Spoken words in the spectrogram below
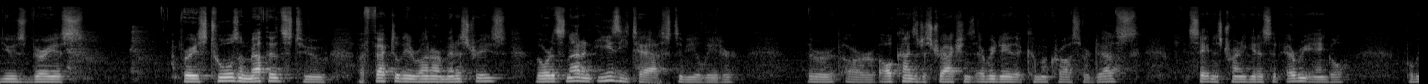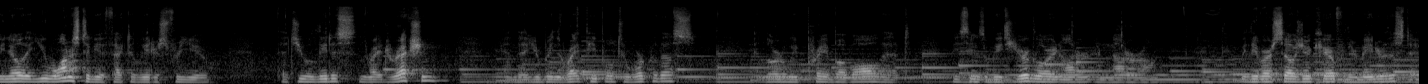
use various, various tools and methods to effectively run our ministries. Lord, it's not an easy task to be a leader. There are all kinds of distractions every day that come across our desks. Satan is trying to get us at every angle, but we know that you want us to be effective leaders for you, that you will lead us in the right direction, and that you bring the right people to work with us. And Lord, we pray above all that these things will be to your glory and honor and not our own. We leave ourselves in your care for the remainder of this day.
